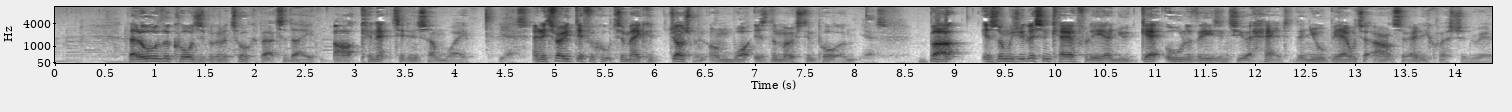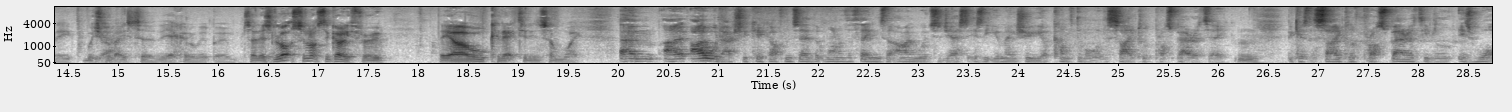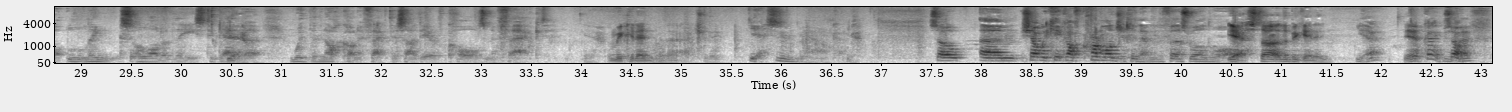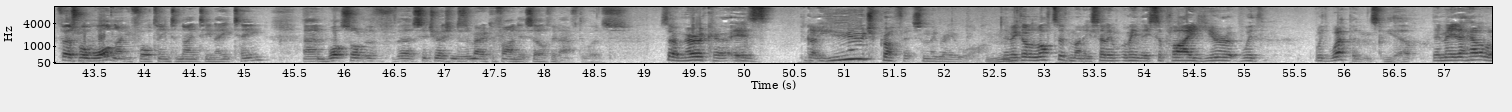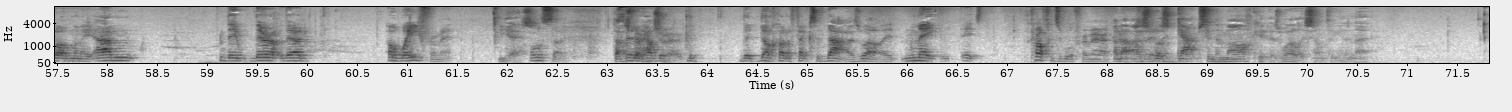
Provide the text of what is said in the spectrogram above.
that all the causes we're going to talk about today are connected in some way. Yes. And it's very difficult to make a judgment on what is the most important. Yes. But as long as you listen carefully and you get all of these into your head, then you'll be able to answer any question really which Yeah. relates to the economic boom. So there's lots and lots to go through. They are all connected in some way. Um, I, I would actually kick off and say that one of the things that I would suggest is that you make sure you're comfortable with the cycle of prosperity, because the cycle of prosperity is what links a lot of these together with the knock-on effect, this idea of cause and effect. Yeah. And we could end with that actually. Yes. Yeah, okay. So, um, shall we kick off chronologically then with the First World War? Yeah, start at the beginning. Yeah. Yeah. Okay. So, Okay. First World War, 1914 to 1918, and what sort of uh, situation does America find itself in afterwards? So America is got huge profits from the Great War. Mm-hmm. They make a lot of money selling. I mean, they supplied Europe with with weapons. Yeah. They made a hell of a lot of money, and they they're they're away from it Yes. also. That's so very have true. The, the, the knock-on effects of that as well. It make it's profitable for America. and I, I suppose gaps in the market as well is something, isn't it?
